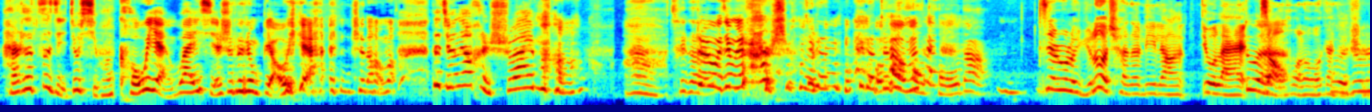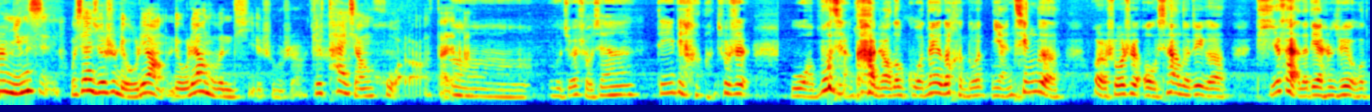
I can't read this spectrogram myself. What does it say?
还是他自己就喜欢口眼歪斜式那种表演，你知道吗？他觉得那样很帅吗？啊，这个对，我就没法说。这个这个我真的好头大。介入了娱乐圈的力量，又来对搅和了，我感觉对，就是明显，我现在觉得是流量流量的问题，是不是？就太想火了，大家。嗯，我觉得首先第一点啊就是我目前看着的国内的很多年轻的或者说是偶像的这个题材的电视剧，有个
